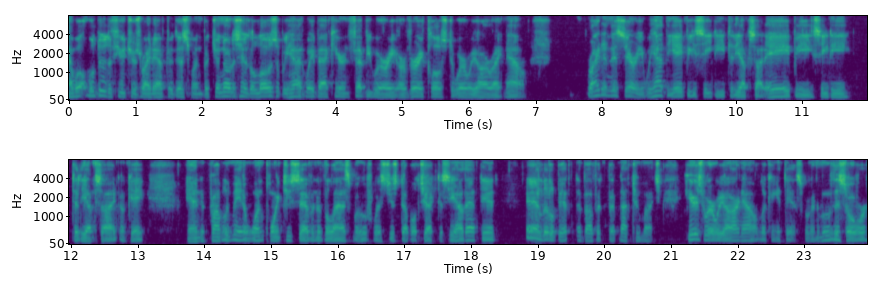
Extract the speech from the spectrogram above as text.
And we'll, we'll do the futures right after this one. But you'll notice here the lows that we had way back here in February are very close to where we are right now. Right in this area, we had the ABCD to the upside, ABCD to the upside, okay? And it probably made a 1.27 of the last move. Let's just double check to see how that did. A little bit above it, but not too much. Here's where we are now looking at this. We're going to move this over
